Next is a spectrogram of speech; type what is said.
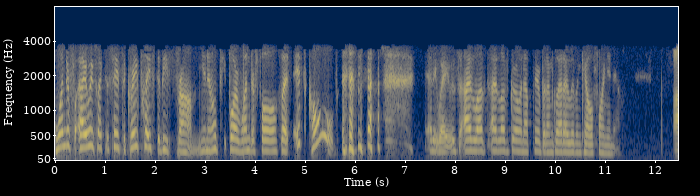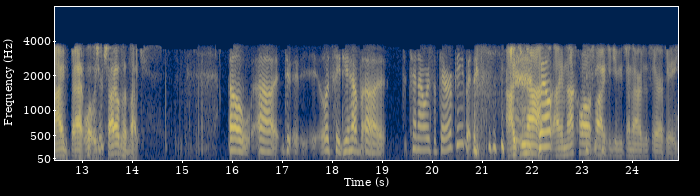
wonderful. I always like to say it's a great place to be from. You know, people are wonderful, but it's cold. anyway, it was I loved I loved growing up there, but I'm glad I live in California now. I bet. What was your childhood like? Oh, uh do, let's see. Do you have uh 10 hours of therapy? But I do not. Well, I am not qualified to give you 10 hours of therapy.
